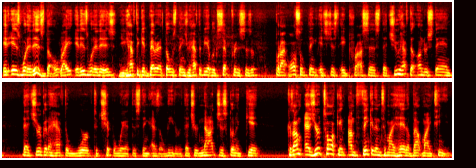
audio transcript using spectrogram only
it is what it is, though. Right? It is what it is. You mm-hmm. have to get better at those things. You have to be able to accept criticism. But I also think it's just a process that you have to understand that you're going to have to work to chip away at this thing as a leader. That you're not just going to get because I'm as you're talking, I'm thinking into my head about my team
